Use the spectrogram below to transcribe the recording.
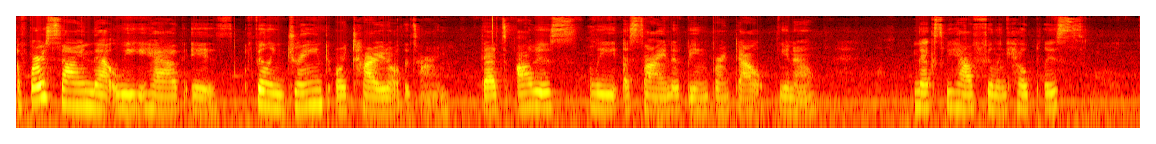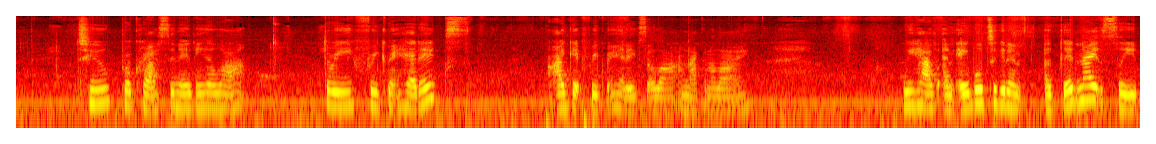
a first sign that we have is feeling drained or tired all the time. That's obviously a sign of being burnt out, you know. Next, we have feeling helpless. Two, procrastinating a lot. Three, frequent headaches. I get frequent headaches a lot, I'm not gonna lie. We have unable to get a good night's sleep,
